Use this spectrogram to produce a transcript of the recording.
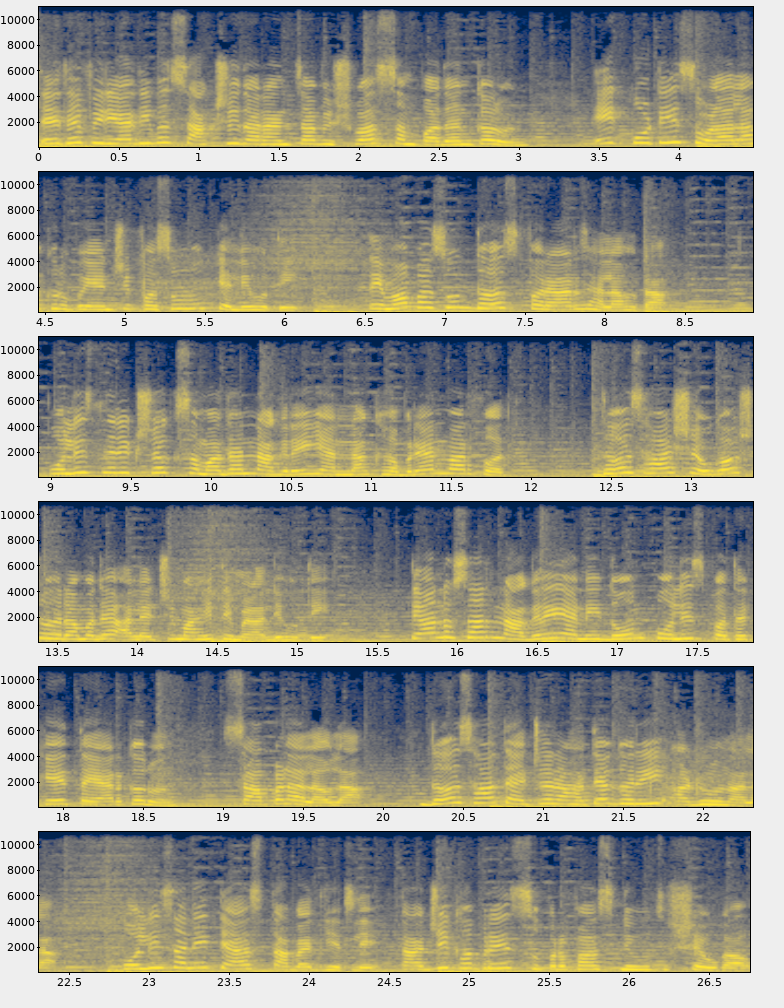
तेथे फिर्यादी व साक्षीदारांचा विश्वास संपादन करून एक कोटी सोळा लाख रुपयांची फसवणूक केली होती. तेव्हापासून धस फरार झाला होता. पोलीस निरीक्षक समाधान नागरे यांना खबऱ्यांमार्फत धस हा शेवगाव शहरामध्ये आल्याची माहिती मिळाली होती. त्यानुसार नागरे यांनी दोन पोलीस पथके तयार करून सापळा लावला. धस हा त्याच्या राहत्या घरी आढळून आला. पोलिसांनी त्यास ताब्यात घेतले. ताजी खबरे सुपरफास्ट न्यूज शेवगाव.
